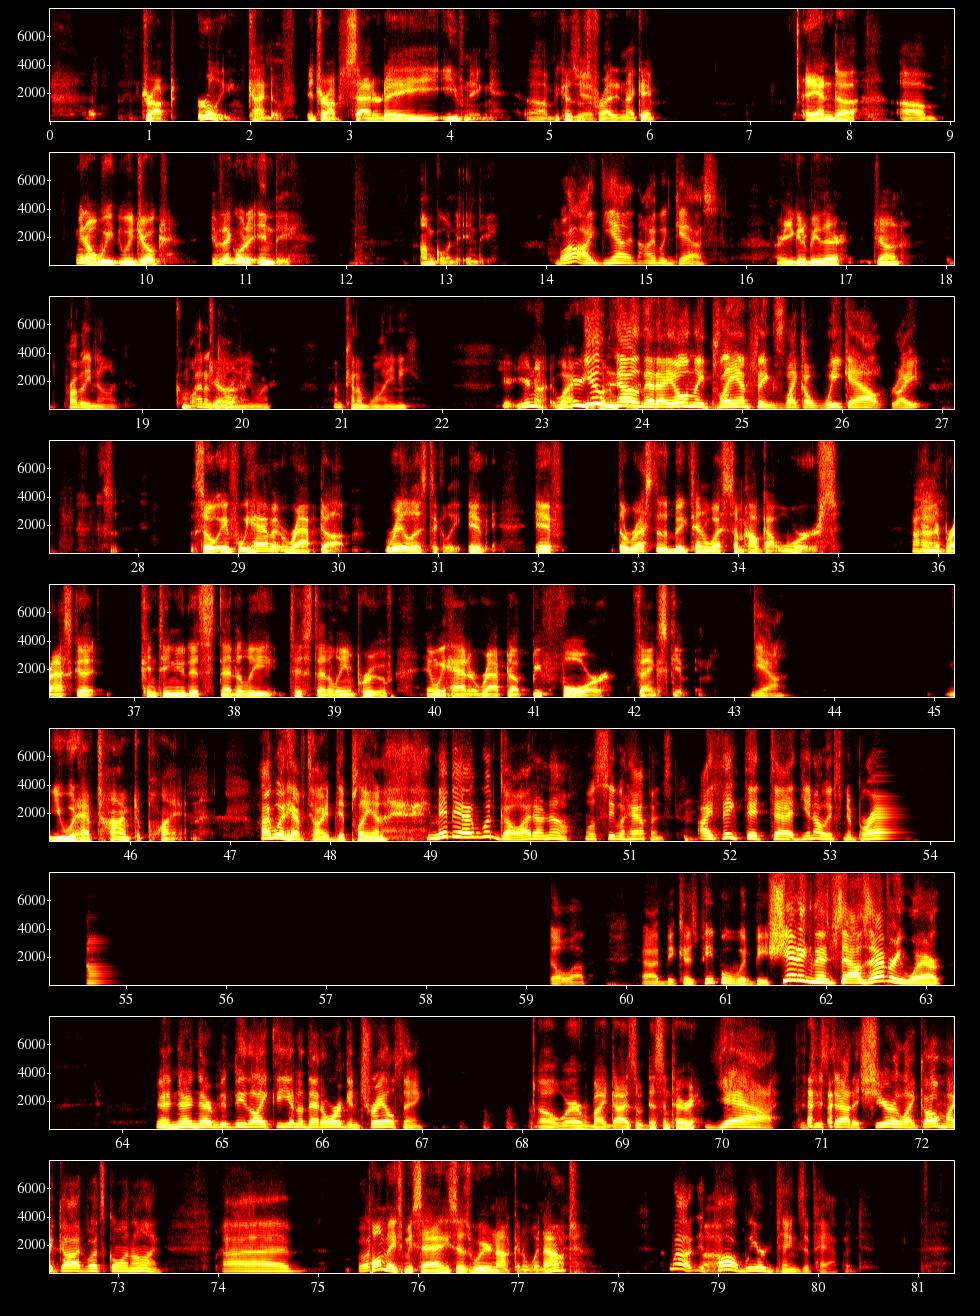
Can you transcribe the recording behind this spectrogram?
dropped early, kind of. It dropped Saturday evening uh, because it was yeah. Friday night game. And uh, um, you know, we we joked if they go to Indy, I'm going to Indy. Well, I yeah, I would guess. Are you going to be there, Jon? Probably not. Come on, I don't Jon. go anywhere. I'm kind of whiny. You're, you're not. Why are you? You know that I only plan things like a week out, right? So, so if we have it wrapped up, realistically, if if the rest of the Big Ten West somehow got worse, uh-huh. and Nebraska continued to steadily to steadily improve, and we had it wrapped up before Thanksgiving. Yeah, you would have time to plan. I would have time to plan. Maybe I would go. I don't know. We'll see what happens. I think that uh, you know if Nebraska fill up uh, because people would be shitting themselves everywhere and then there would be like you know that Oregon Trail thing. Oh, where everybody dies of dysentery. Yeah, just out of sheer like, oh my god, what's going on? Uh, but, Paul makes me sad. He says we're not going to win out. Well, Paul, um, weird things have happened.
